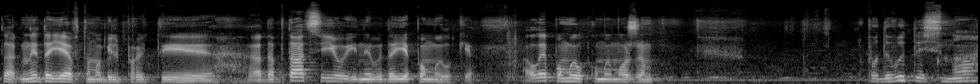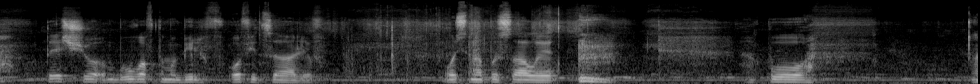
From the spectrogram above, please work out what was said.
Так, не дає автомобіль пройти адаптацію і не видає помилки. Але помилку ми можемо подивитись на те, що був автомобіль в офіціалів. Ось написали по е,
